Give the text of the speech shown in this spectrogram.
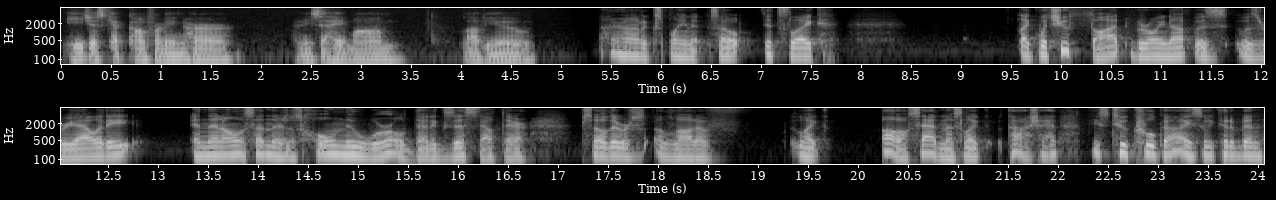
he just kept comforting her, and he said, "Hey, mom, love you." I don't know how to explain it. So it's like like what you thought growing up was was reality and then all of a sudden there's this whole new world that exists out there. So there was a lot of like oh, sadness like gosh, I had these two cool guys. We could have been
